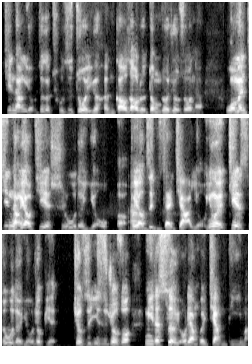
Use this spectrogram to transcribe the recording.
经常有这个厨师做一个很高招的动作，就是说呢，我们经常要借食物的油啊，不要自己再加油，因为借食物的油就别就是意思就是说你的摄油量会降低嘛，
